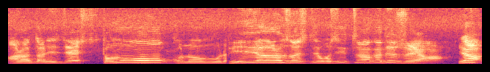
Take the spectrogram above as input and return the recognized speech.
あなたにぜひともこの村 PR させてほしいってわけですよいや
